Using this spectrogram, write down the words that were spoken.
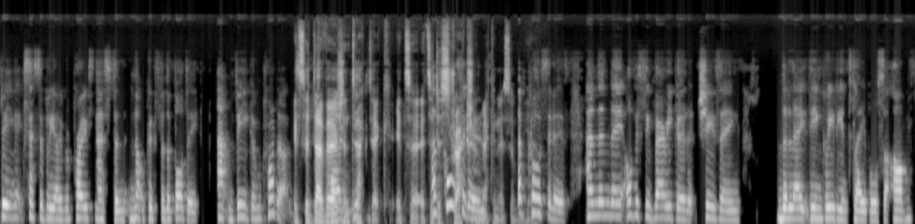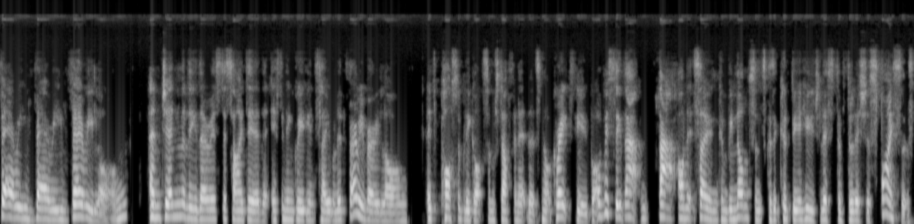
being excessively overprocessed and not good for the body at vegan products. It's a diversion um, tactic. It's a it's a distraction mechanism. Of yeah. course it is. And then they're obviously very good at choosing the la- the ingredients labels that are very, very, very long. And generally, there is this idea that if an ingredients label is very, very long, it's possibly got some stuff in it that's not great for you. But obviously, that that on its own can be nonsense because it could be a huge list of delicious spices.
